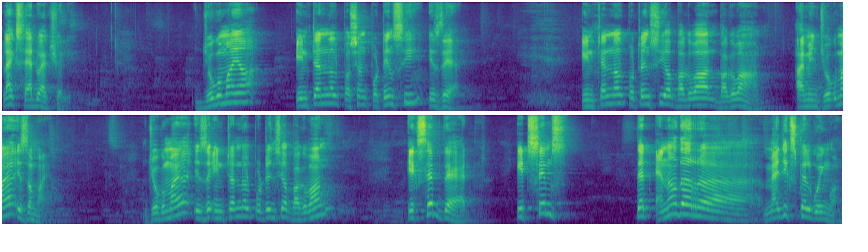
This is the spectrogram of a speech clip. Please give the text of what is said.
Like shadow actually. Yogamaya, internal person potency is there internal potency of Bhagavan, Bhagavan, I mean Yogamaya is the Maya. Yogamaya is the internal potential of Bhagavan, except that it seems that another uh, magic spell going on.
